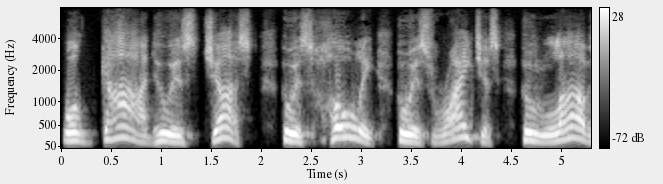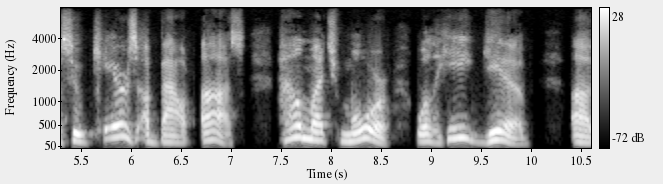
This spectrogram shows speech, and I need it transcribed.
will God, who is just, who is holy, who is righteous, who loves, who cares about us, how much more will He give uh,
